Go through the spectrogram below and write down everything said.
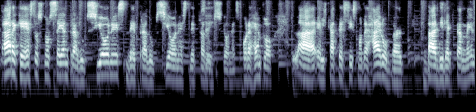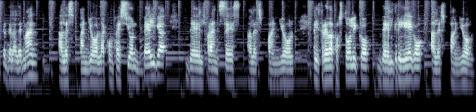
para que estos no sean traducciones de traducciones de traducciones. Por ejemplo, el catecismo de Heidelberg va directamente del alemán al español, la confesión belga del francés al español, el credo apostólico del griego al español.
